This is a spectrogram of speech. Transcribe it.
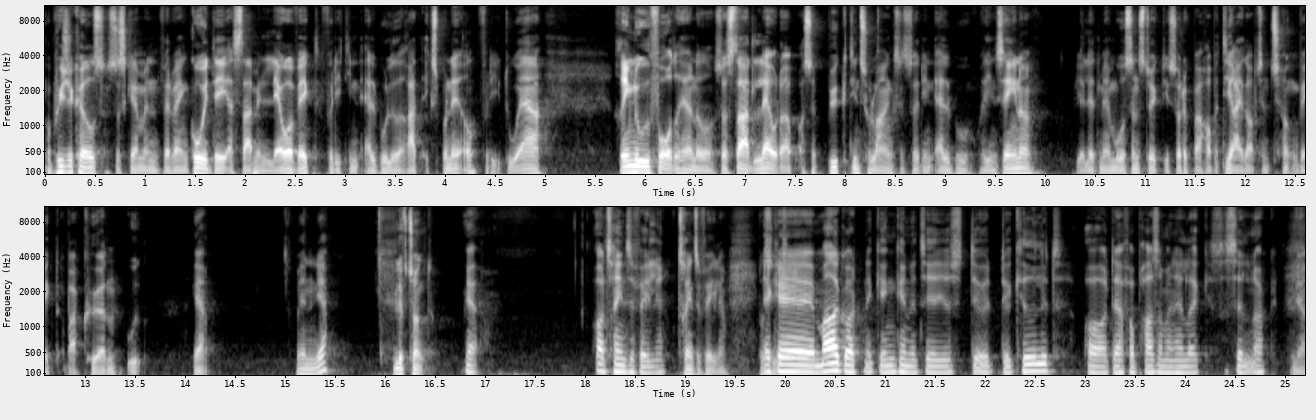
på preacher curls, så skal man, vil det være en god idé at starte med en lavere vægt, fordi din albuled er ret eksponeret, fordi du er rimelig udfordret hernede. Så start lavt op, og så byg din tolerance, så din albu og dine sener bliver lidt mere modstandsdygtige, så du bare hopper direkte op til en tung vægt og bare kører den ud. Ja. Men ja, løft tungt. Ja. Og træne til failure. Træn til failure. Jeg Præcis. kan meget godt genkende til, at jeg det er, det er kedeligt, og derfor presser man heller ikke sig selv nok. Ja.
